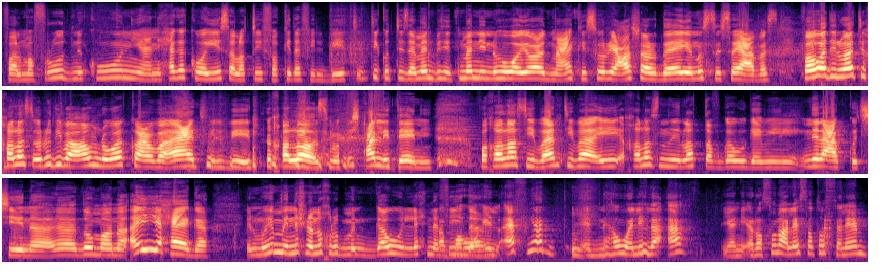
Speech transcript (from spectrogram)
فالمفروض نكون يعني حاجة كويسة لطيفة كده في البيت. انتي كنت زمان بتتمني ان هو يقعد معاكي سوري عشر دقايق نص ساعة بس. فهو دلوقتي خلاص already بقى أمر واقع وبقى قاعد في البيت. خلاص مفيش حل تاني. فخلاص يبقى انتي بقى إيه خلاص نلطف جو جميل نلعب كوتشينة آه، دومنة أي حاجة. المهم إن إحنا نخرج من الجو اللي إحنا فيه ما هو ده. الأفيد إن هو ليه لأ؟ يعني الرسول عليه الصلاة والسلام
